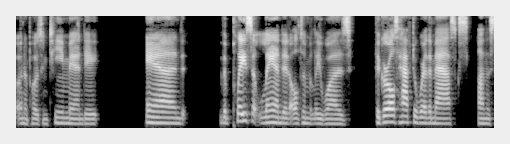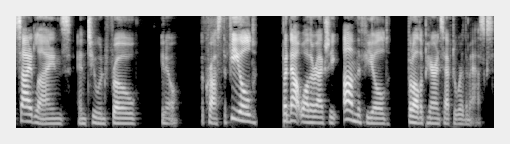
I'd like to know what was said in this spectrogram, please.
an opposing team mandate. And the place it landed ultimately was the girls have to wear the masks on the sidelines and to and fro, you know, across the field, but not while they're actually on the field but all the parents have to wear the masks.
